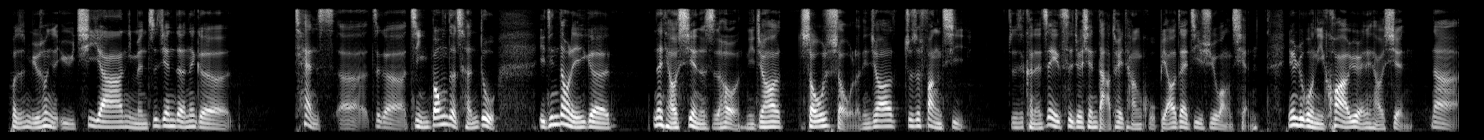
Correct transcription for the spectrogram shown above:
或者是比如说你的语气啊，你们之间的那个 tense，呃，这个紧绷的程度，已经到了一个。那条线的时候，你就要收手了，你就要就是放弃，就是可能这一次就先打退堂鼓，不要再继续往前。因为如果你跨越那条线，那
